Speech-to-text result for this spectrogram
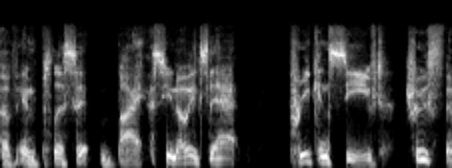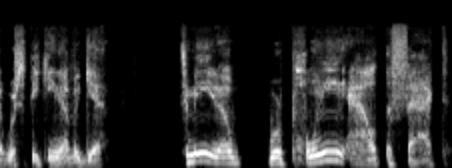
of implicit bias. You know, it's that preconceived truth that we're speaking of again. To me, you know, we're pointing out the fact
